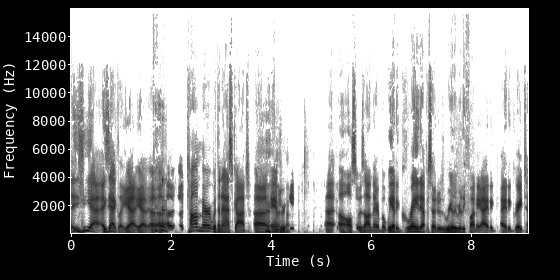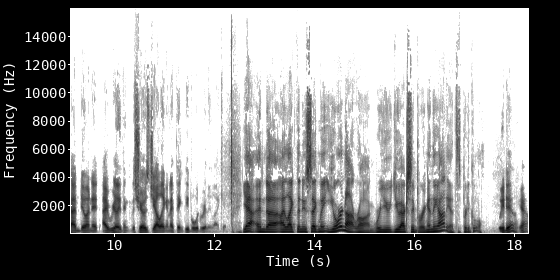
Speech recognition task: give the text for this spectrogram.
yeah, exactly. Yeah, yeah. Uh, uh, uh, Tom Merritt with an ascot. Uh, Andrew Heaton, uh, also is on there. But we had a great episode. It was really, really funny. I had a, I had a great time doing it. I really think the show's gelling, and I think people would really like it. Yeah, and uh, I like the new segment. You're not wrong, where you you actually bring in the audience. It's pretty cool. We do, yeah.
